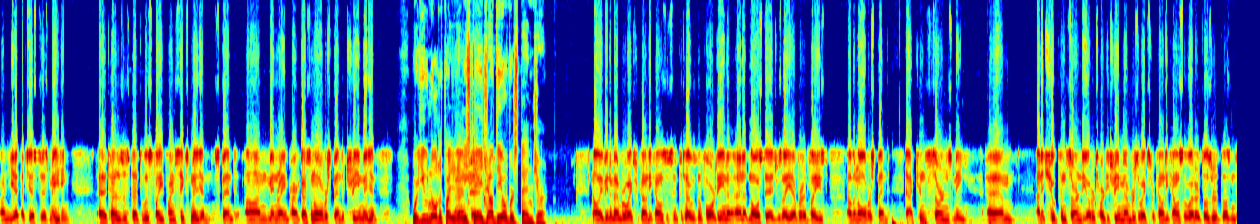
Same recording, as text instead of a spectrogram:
on ye- at yesterday's meeting, uh, tells us that there was 5.6 million spent on Min Ryan Park. That's an overspend of 3 million. Were you notified at any And, uh, stage of the overspenditure? Now, I've been a member of Wexford County Council since 2014, and at no stage was I ever advised of an overspend. That concerns me, um, and it should concern the other 33 members of Wexford County Council. Whether it does or it doesn't,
